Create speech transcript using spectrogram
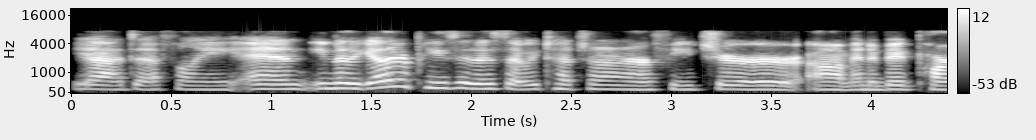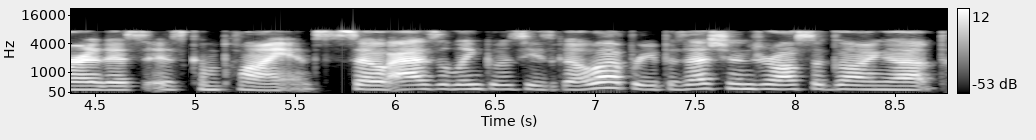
Yeah, definitely. And you know, the other piece of this that we touch on in our feature, um, and a big part of this is compliance. So as delinquencies go up, repossessions are also going up.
